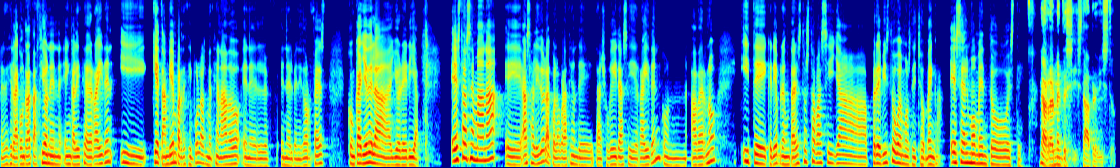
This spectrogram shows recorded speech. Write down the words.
es decir, la contratación en, Galicia de Raiden, y que también participó, lo has mencionado, en el, en el Benidorm Fest con Calle de la Llorería. Esta semana eh, ha salido la colaboración de Tanchugueiras y Raiden con Averno Y te quería preguntar, ¿esto estaba así ya previsto o hemos dicho, venga, es el momento este? No, realmente sí, estaba previsto.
